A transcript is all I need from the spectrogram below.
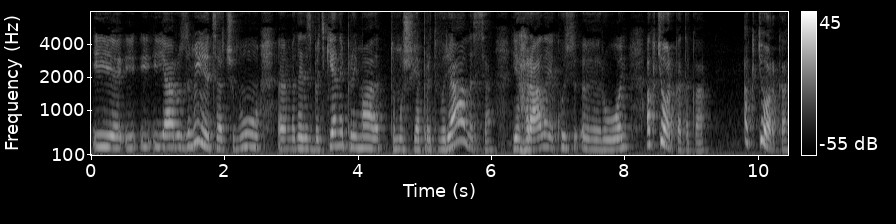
І, і, і, я розумію це, чому е, мене десь батьки не приймали, тому що я притворялася, я грала якусь е, роль. Актерка така. Актерка.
